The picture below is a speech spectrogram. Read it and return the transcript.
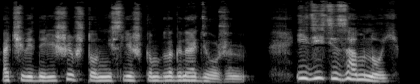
очевидно решив, что он не слишком благонадежен. «Идите за мной».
